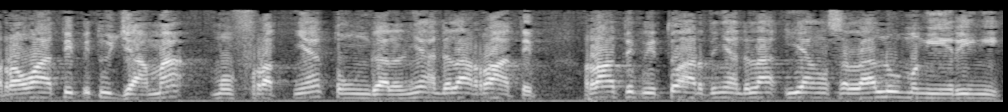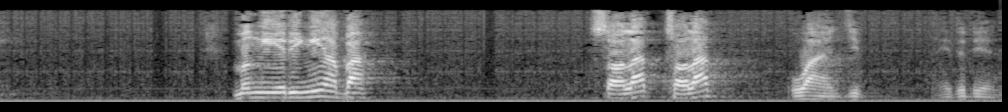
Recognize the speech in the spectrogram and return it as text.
Rawatib itu jamak, mufradnya, tunggalnya adalah ratib. Ratib itu artinya adalah yang selalu mengiringi. Mengiringi apa? Salat, salat wajib. Nah, itu dia.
